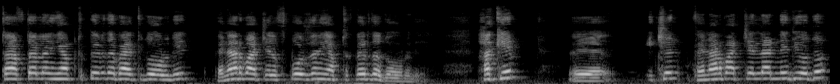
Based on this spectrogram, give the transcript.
taraftarların yaptıkları da belki doğru değil. Fenerbahçeli futbolcuların yaptıkları da doğru değil. Hakem e, için Fenerbahçeliler ne diyordu?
